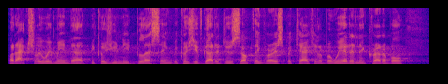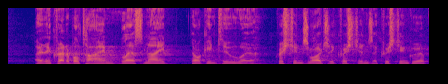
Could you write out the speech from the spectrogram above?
But actually, we mean that because you need blessing, because you've got to do something very spectacular. But we had an incredible, an incredible time last night talking to uh, Christians, largely Christians, a Christian group.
